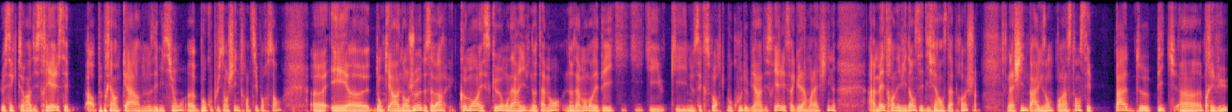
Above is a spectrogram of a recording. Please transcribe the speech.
le secteur industriel, c'est à peu près un quart de nos émissions, beaucoup plus en Chine, 36%. et donc il y a un enjeu de savoir comment est-ce qu'on arrive notamment, dans des pays qui nous exporte beaucoup de biens industriels, et singulièrement la Chine, à mettre en évidence des différences d'approche. La Chine, par exemple, pour l'instant, c'est pas de pic euh, prévu,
